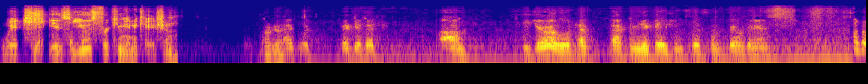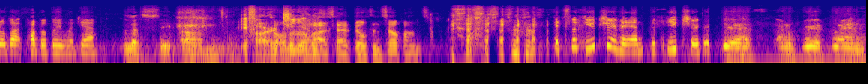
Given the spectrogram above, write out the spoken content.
which is used for communication. Okay. I would figure that um, Ejiro would have a communication system built in. A robot probably would, yeah. let's see. Um, If our So all the robots have built-in cell phones. It's the future, man. The future. Yes, on a weird planet.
